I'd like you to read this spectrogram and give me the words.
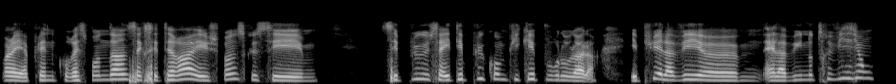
voilà, il y a plein de correspondances, etc. Et je pense que c'est, c'est plus, ça a été plus compliqué pour Lola. Et puis elle avait, euh, elle avait une autre vision.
